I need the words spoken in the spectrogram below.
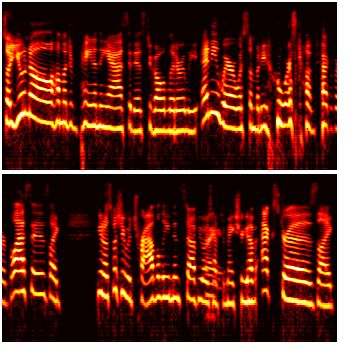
So you know how much of a pain in the ass it is to go literally anywhere with somebody who wears contacts or glasses. Like, you know, especially with traveling and stuff, you always have to make sure you have extras. Like,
